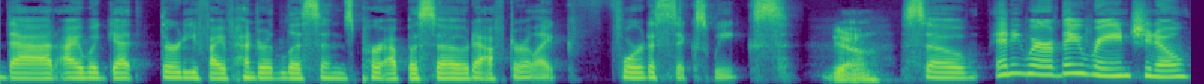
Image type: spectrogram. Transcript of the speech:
that I would get 3500 listens per episode after like 4 to 6 weeks. Yeah. So anywhere they range, you know.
